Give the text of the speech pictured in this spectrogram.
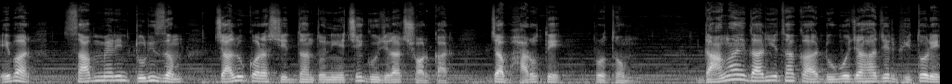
এবার সাবমেরিন ট্যুরিজম চালু করার সিদ্ধান্ত নিয়েছে গুজরাট সরকার, যা ভারতে প্রথম। ডাঙায় দাঁড়িয়ে থাকা ডুবোজাহাজের ভিতরে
